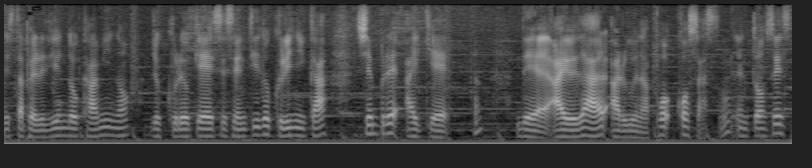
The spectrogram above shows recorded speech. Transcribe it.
está perdiendo camino, yo creo que ese sentido clínica siempre hay que de ayudar algunas cosas. Entonces,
